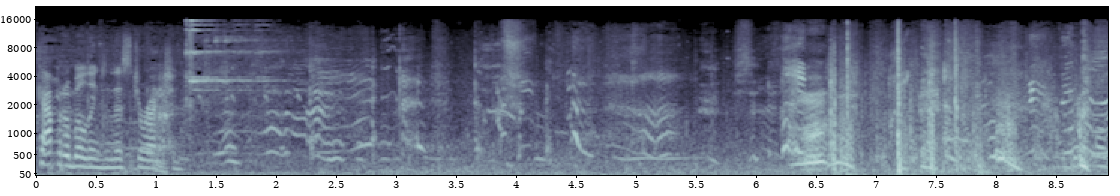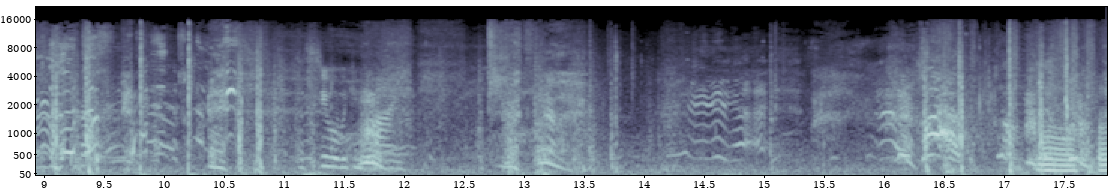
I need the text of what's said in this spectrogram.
Capitol building's in this direction. Let's see what we can find. Well, first we gotta take these out. Here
